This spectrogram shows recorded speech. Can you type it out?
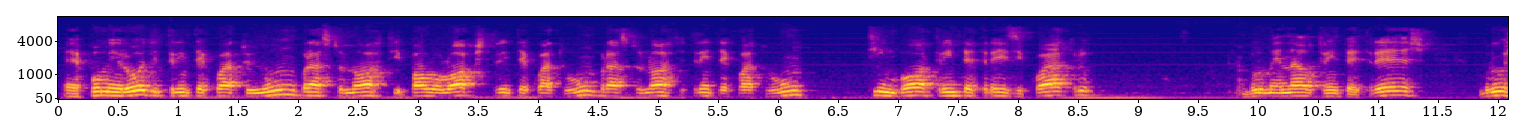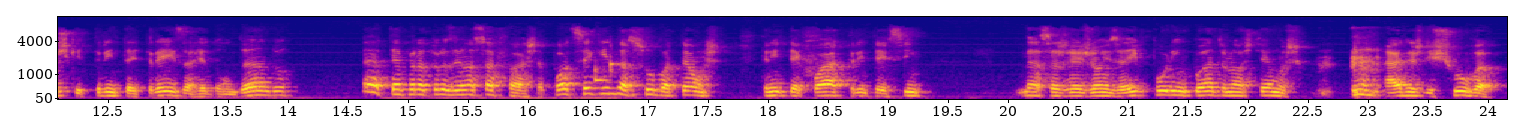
É, Pomerode, 34,1. Braço do Norte, Paulo Lopes, 34,1. Braço do Norte, 34,1. Timbó, 33,4. Blumenau, 33. Brusque, 33, arredondando. É, temperaturas aí nessa faixa. Pode ser que ainda suba até uns 34, 35 nessas regiões aí. Por enquanto, nós temos áreas de chuva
